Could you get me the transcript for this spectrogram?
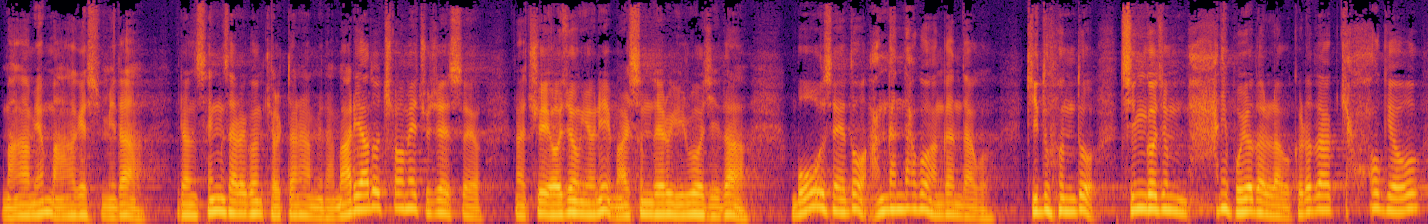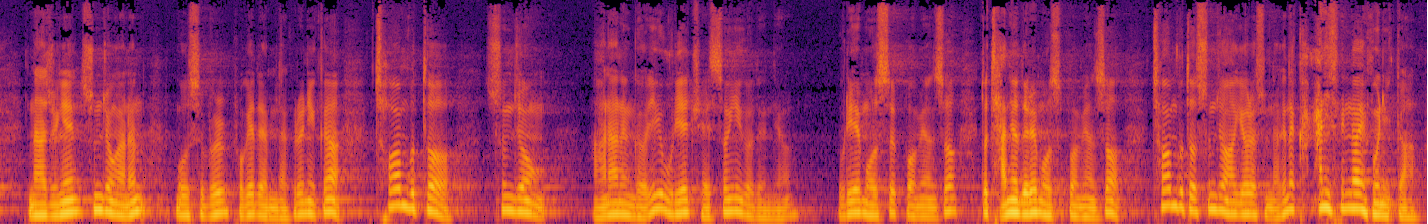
망하면 망하겠습니다. 이런 생사를 건 결단을 합니다. 마리아도 처음에 주저했어요. 주의 여정연이 말씀대로 이루어지다. 모세도 안 간다고 안 간다고 기도원도 증거 좀 많이 보여달라고 그러다 겨우겨우 나중에 순종하는 모습을 보게 됩니다. 그러니까 처음부터 순종 안 하는 거, 이게 우리의 죄성이거든요. 우리의 모습 보면서 또 자녀들의 모습 보면서 처음부터 순종하기 어렵습니다. 근데 가만히 생각해 보니까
